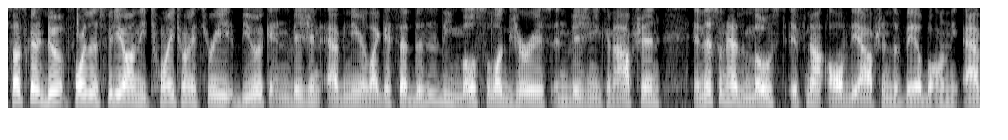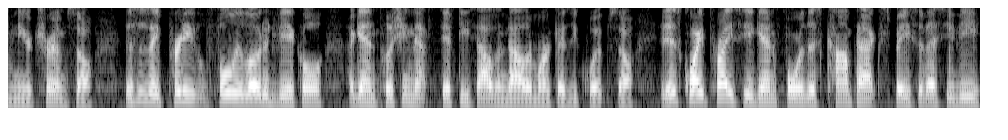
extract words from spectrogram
So that's going to do it for this video on the 2023 Buick Envision Avenir. Like I said, this is the most luxurious Envision you can option, and this one has most, if not all of the options available on the Avenir trim. So This is a pretty fully loaded vehicle, again, pushing that $50,000 mark as equipped. So it is quite pricey, again, for this compact space of SUV,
